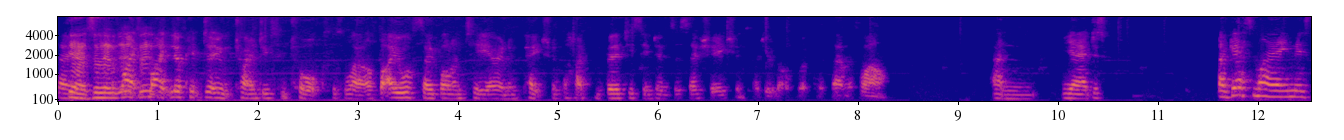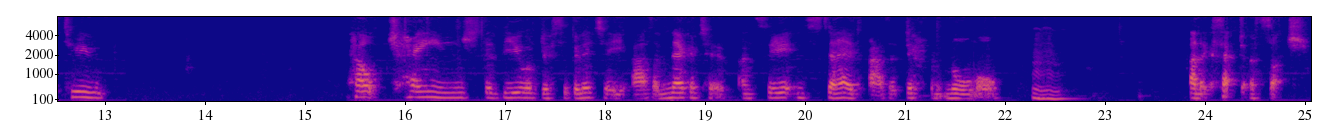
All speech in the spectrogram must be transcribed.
So yeah so I the, might, the- might look at doing trying to do some talks as well but i also volunteer and am patron of the hypermobility syndromes association so i do a lot of work with them as well. And yeah, just I guess my aim is to help change the view of disability as a negative and see it instead as a different normal hmm and accept it as such.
